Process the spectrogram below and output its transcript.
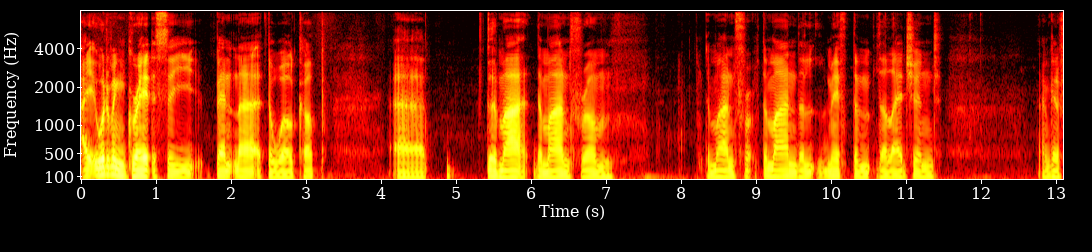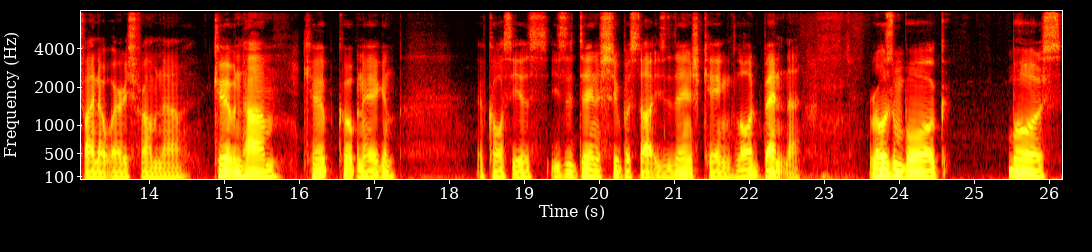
I, it would have been great to see Bendtner at the World Cup. Uh, the man, the man from, the man from, the man, the myth, the the legend. I'm gonna find out where he's from now. Copenhagen, Copenhagen. Of course he is. He's a Danish superstar. He's the Danish king, Lord Bendtner. Rosenborg was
